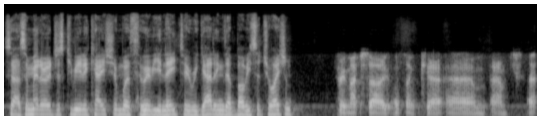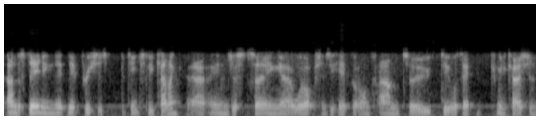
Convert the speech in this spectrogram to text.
So it's a matter of just communication with whoever you need to regarding the Bobby situation. Very much so. I think uh, um, um, uh, understanding that that pressure's potentially coming uh, and just seeing uh, what options you have got on farm to deal with that. Communication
